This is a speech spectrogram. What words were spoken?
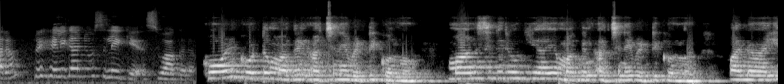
നമസ്കാരം. പ്രഹേളിക ന്യൂസിലേക്ക് സ്വാഗതം. കോഴിക്കോട്ട് മകൻ അച്ഛനെ വെട്ടിക്കൊന്നു. മാനസിക രോഗിയായ മകൻ അച്ഛനെ വെട്ടിക്കൊന്നു. പനായി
